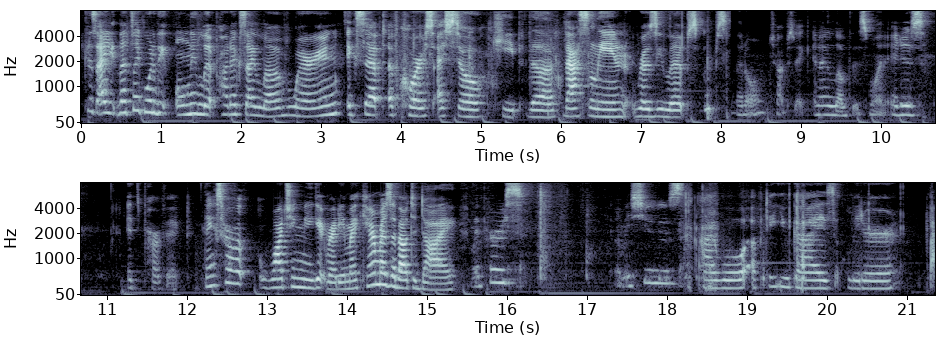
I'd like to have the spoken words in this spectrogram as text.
Because I that's like one of the only lip products I love wearing. Except, of course, I still keep the Vaseline Rosy Lips, oops, little chopstick. And I love this one. It is, it's perfect. Thanks for watching me get ready. My camera's about to die. My purse, got my shoes. I will update you guys later. Bye.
